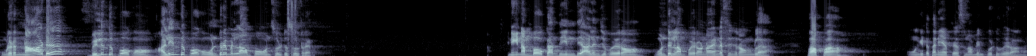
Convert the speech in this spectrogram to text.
உங்களோட நாடு விழுந்து போகும் அழிந்து போகும் ஒன்றுமில்லாம போகும்னு சொல்லிட்டு சொல்றாரு. இன்னைக்கு நம்ம உட்காந்து இந்தியா அழிஞ்சு போயிடும் ஒன்று இல்லாமல் போயிடும்னா என்ன செஞ்சிடும் உங்களை? வாப்பா உங்ககிட்ட தனியாக பேசணும் அப்படின்னு கூட்டு போயிடுவாங்க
